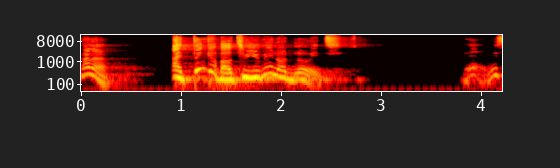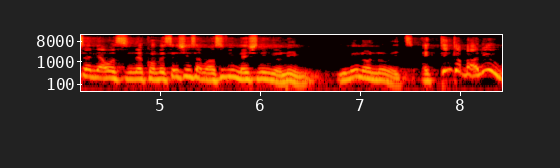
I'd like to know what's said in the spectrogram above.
Hannah, I think about you, you may not know it. Yeah, recently I was in a conversation, I was even mentioning your name. You may not know it. I think about you.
